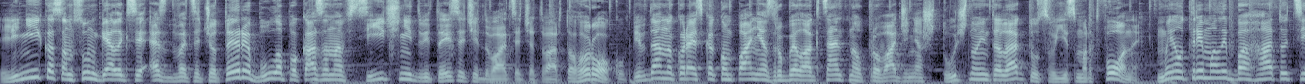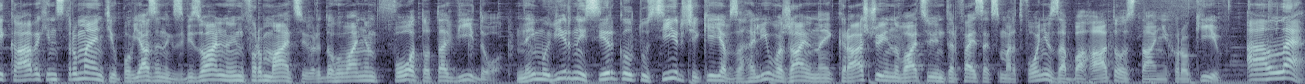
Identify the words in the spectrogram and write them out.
Лінійка Samsung Galaxy S24 була показана в січні 2024 року. Південно-корейська компанія зробила акцент на впровадження штучного інтелекту у свої смартфони. Ми отримали багато цікавих інструментів, пов'язаних з візуальною інформацією, редагуванням фото та відео. Неймовірний Circle to Search, який я взагалі вважаю найкращою інновацією інтерфейсах смартфонів за багато останніх років. Але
